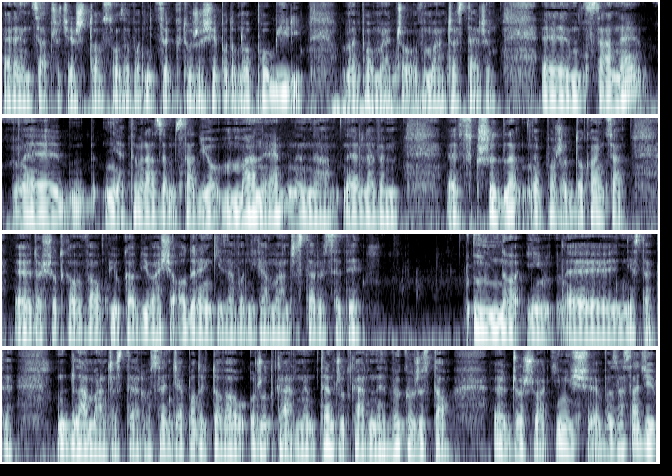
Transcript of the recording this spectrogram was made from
ręce, przecież to są zawodnicy, którzy się podobno pobili po meczu w Manchesterze. E, Sané, nie, tym razem Sadio Mane na lewym skrzydle poszedł do końca, dośrodkowywał piłkę, odbiła się od ręki zawodnika Manchesteru City no i y, niestety dla Manchesteru sędzia podyktował rzut karny. Ten rzut karny wykorzystał e, Joshua Kimmich. W zasadzie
